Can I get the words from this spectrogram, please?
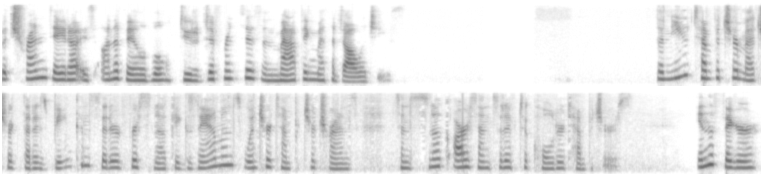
but trend data is unavailable due to differences in mapping methodologies. The new temperature metric that is being considered for snook examines winter temperature trends since snook are sensitive to colder temperatures. In the figure,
